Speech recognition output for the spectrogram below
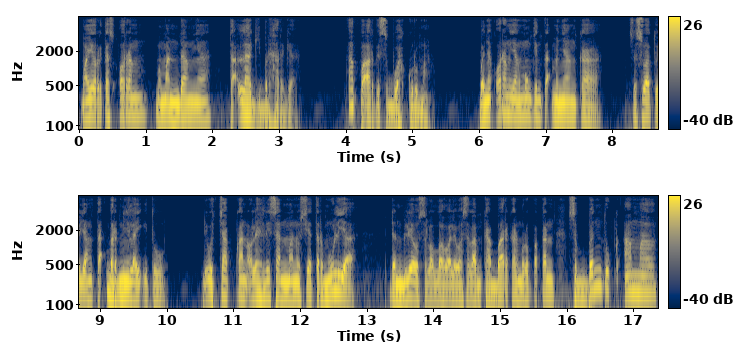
mayoritas orang memandangnya tak lagi berharga. Apa arti sebuah kurma? Banyak orang yang mungkin tak menyangka sesuatu yang tak bernilai itu diucapkan oleh lisan manusia termulia dan beliau Shallallahu Alaihi Wasallam kabarkan merupakan sebentuk amal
